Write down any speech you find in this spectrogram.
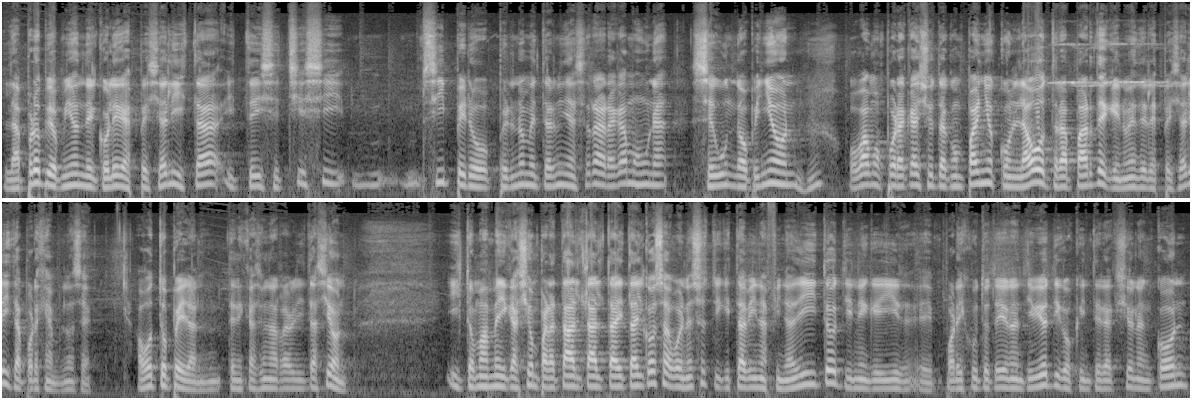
la propia opinión del colega especialista y te dice, che, sí, mm, sí, pero, pero no me termina de cerrar, hagamos una segunda opinión o vamos por acá y yo te acompaño con la otra parte que no es del especialista, por ejemplo, no sé, a vos te operan, tenés que hacer una rehabilitación y tomás medicación para tal, tal, tal y tal cosa, bueno, eso tiene que estar bien afinadito, tiene que ir, eh, por ahí justo te dieron antibióticos que interaccionan con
